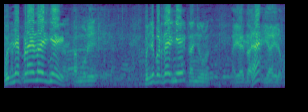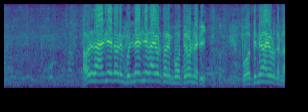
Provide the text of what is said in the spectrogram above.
പുല്ല് എപ്പോഴായിരുന്നു അരിഞ്ഞേ? തമ്മൂറി പുല്ല് ഇവിടുത്തെ അരിഞ്ഞേ? അഞ്ഞൂറ്. അയ്യായിരത്തി? അയ്യായിരം. അവർ കാര്യം ചെയ്തോളും. പുല്ലരിഞ്ഞ കായ കൊടുത്തോളും. പോത്തിനോണ്ടരി പോത്തിന്റെ കായ കൊടുക്കണ്ട.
